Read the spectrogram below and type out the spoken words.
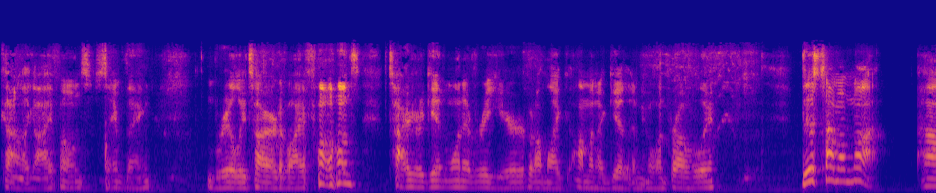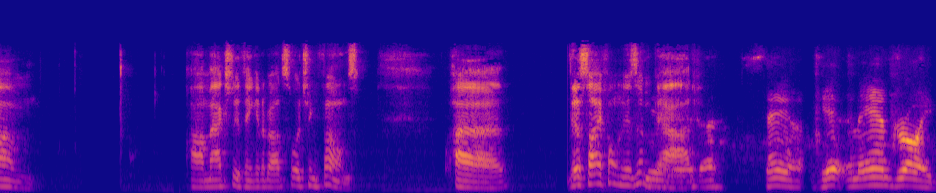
Kind of like iPhones, same thing. I'm really tired of iPhones. tired of getting one every year, but I'm like, I'm gonna get a new one probably. This time I'm not. Um, I'm actually thinking about switching phones. Uh, this iPhone isn't bad. uh, Sam, get an Android.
